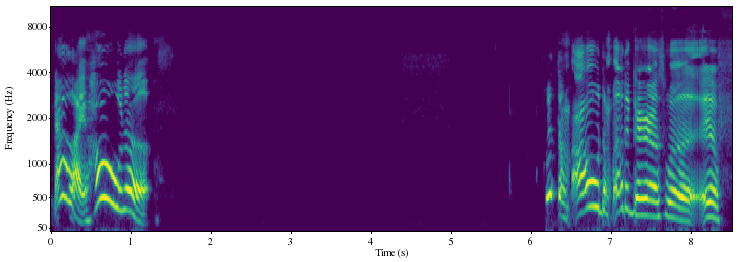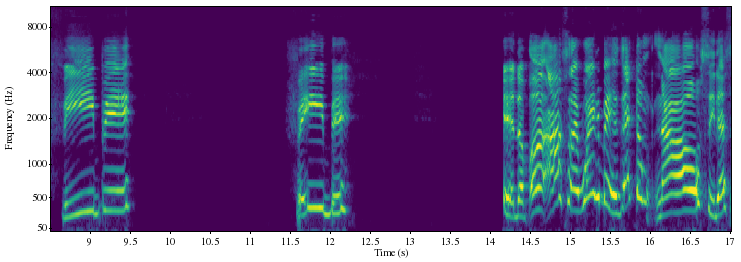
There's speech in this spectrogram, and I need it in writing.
And I was like, hold up. What them all them other girls were uh, Phoebe. Phoebe. And the, uh, I was like, wait a minute, is that them? No, see, that's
